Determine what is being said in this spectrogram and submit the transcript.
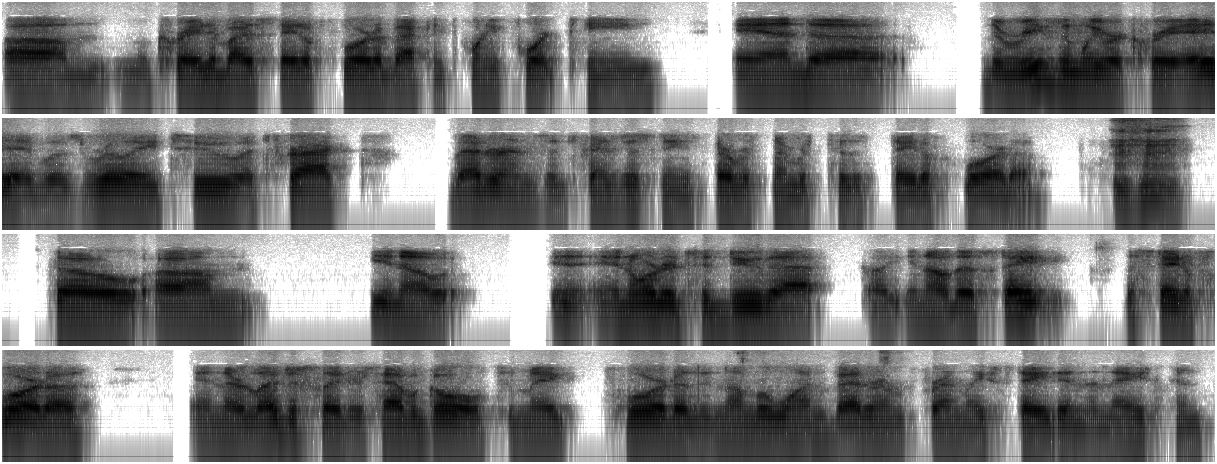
um, created by the state of Florida back in 2014. And uh, the reason we were created was really to attract veterans and transitioning service members to the state of Florida. Mm-hmm. So, um, you know, in, in, order to do that, uh, you know, the state, the state of Florida and their legislators have a goal to make Florida the number one veteran friendly state in the nation.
